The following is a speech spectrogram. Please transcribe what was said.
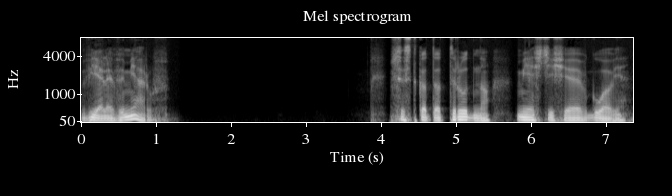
wiele wymiarów. Wszystko to trudno mieści się w głowie.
